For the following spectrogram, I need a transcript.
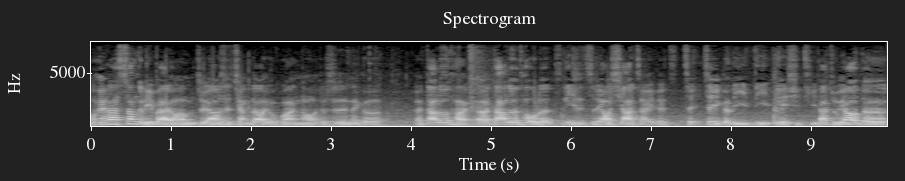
OK，那上个礼拜啊，我们主要是讲到有关哈，就是那个呃大乐台呃大乐透的历史资料下载的这这一个例例练习题，它主要的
